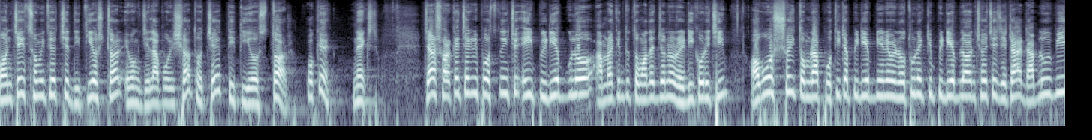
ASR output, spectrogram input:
পঞ্চায়েত সমিতি হচ্ছে দ্বিতীয় স্তর এবং জেলা পরিষদ হচ্ছে তৃতীয় স্তর। ওকে নেক্সট যারা সরকারি চাকরি প্রস্তুতি নিচ্ছ, এই পিডিএফগুলো আমরা কিন্তু তোমাদের জন্য রেডি করেছি। অবশ্যই তোমরা প্রতিটা পিডিএফ নিয়ে নেবে। নতুন একটি পিডিএফ লঞ্চ হয়েছে, যেটা WB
